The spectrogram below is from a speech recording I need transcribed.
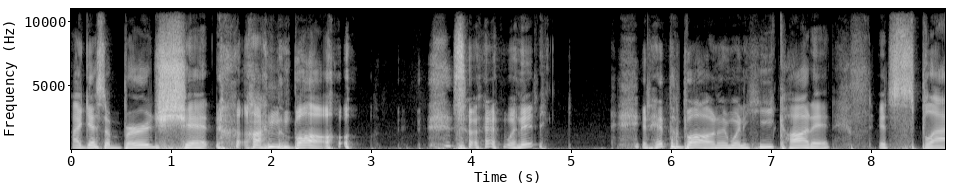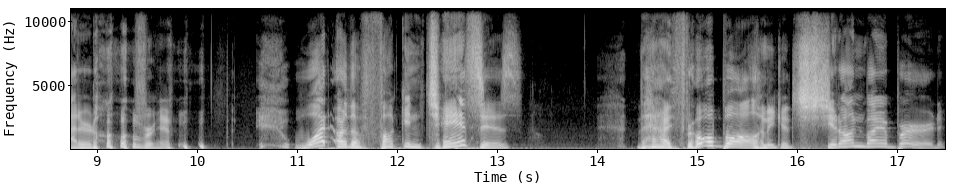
I guess a bird shit on the ball. so that when it it hit the ball and then when he caught it, it splattered all over him. what are the fucking chances that I throw a ball and it gets shit on by a bird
